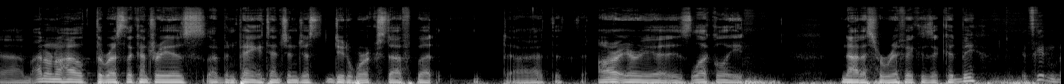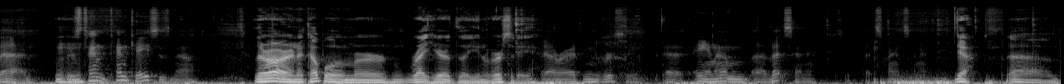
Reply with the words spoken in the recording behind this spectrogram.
Um, I don't know how the rest of the country is. I've been paying attention just due to work stuff, but uh, the, the, our area is luckily not as horrific as it could be. It's getting bad. There's 10, 10 cases now. There are, and a couple of them are right here at the university. Yeah, right at the university, at A and M uh, Vet Center, Vet Science Center. Yeah. Um,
